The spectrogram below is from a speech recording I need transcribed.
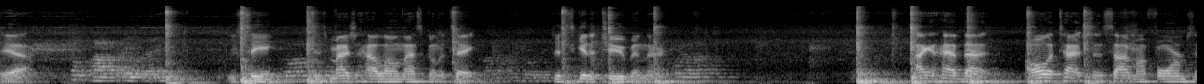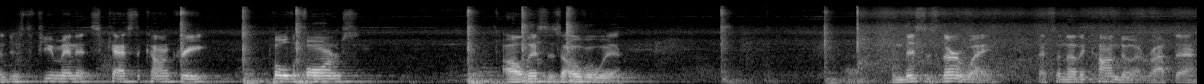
Yeah. You see, just imagine how long that's gonna take just to get a tube in there. I can have that all attached inside my forms in just a few minutes. Cast the concrete, pull the forms. All this is over with. And this is their way. That's another conduit right there.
